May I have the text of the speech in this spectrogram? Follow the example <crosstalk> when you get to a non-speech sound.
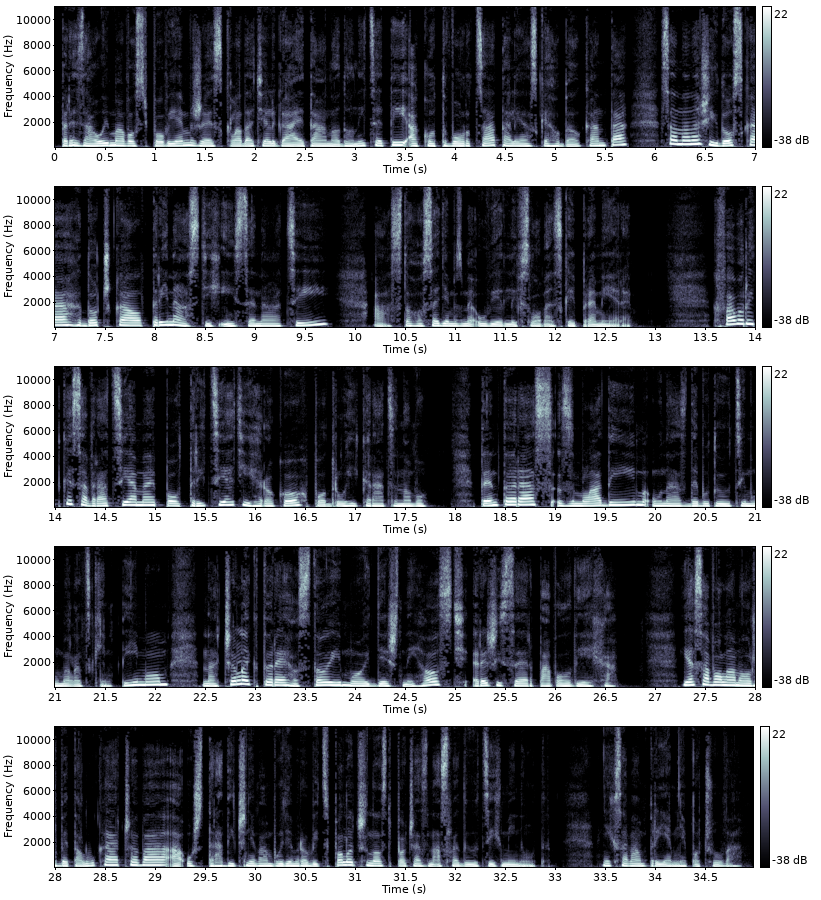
Pre zaujímavosť poviem, že skladateľ Gaetano Donizetti ako tvorca talianského belkanta sa na našich doskách dočkal 13 inscenácií a z toho 7 sme uviedli v slovenskej premiére. K favoritke sa vraciame po 30 rokoch po druhýkrát znovu. Tento raz s mladým u nás debutujúcim umeleckým tímom, na čele ktorého stojí môj dnešný host, režisér Pavol Viecha. Ja sa volám Alžbeta Lukáčová a už tradične vám budem robiť spoločnosť počas nasledujúcich minút. Nech sa vám príjemne počúva.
